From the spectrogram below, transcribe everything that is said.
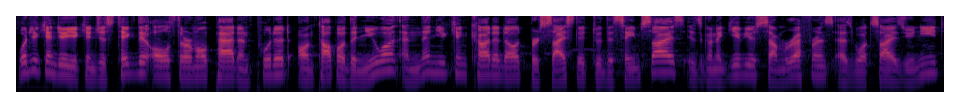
What you can do, you can just take the old thermal pad and put it on top of the new one and then you can cut it out precisely to the same size. It's gonna give you some reference as what size you need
